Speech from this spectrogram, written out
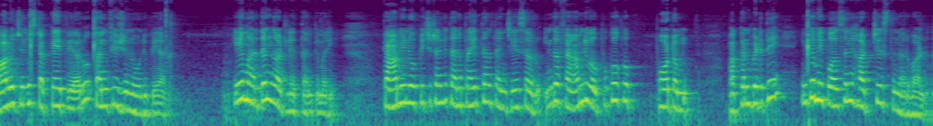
ఆలోచనలో స్టక్ అయిపోయారు కన్ఫ్యూజన్లో ఉండిపోయారు. ఏం అర్థం కావట్లేదు తనకి మరి. ఫ్యామిలీని ఒప్పించడానికి తన ప్రయత్నాలు తను చేశారు. ఇంకా ఫ్యామిలీ ఒప్పుకోకపోవటం పక్కన పెడితే ఇంకా మీ పర్సన్ని హర్ట్ చేస్తున్నారు వాళ్ళు.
